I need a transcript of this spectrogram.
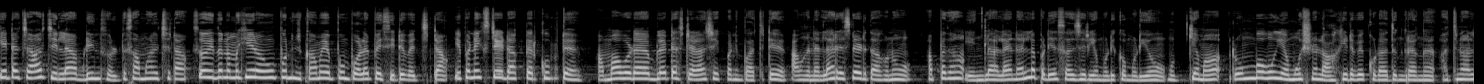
கேட்டா சார்ஜ் இல்லை அப்படின்னு சொல்லிட்டு சமாளிச்சிட்டான் ஸோ இதை நம்ம ஹீரோவும் புரிஞ்சுக்காம எப்பவும் போல பேசிட்டு வச்சுட்டான் இப்போ நெக்ஸ்ட் டே டாக்டர் கூப்பிட்டு அம்மாவோட பிளட் டெஸ்ட் எல்லாம் செக் பண்ணி பார்த்துட்டு அவங்க நல்லா ரெஸ்ட் எடுத்தாகணும். அப்பதான் எங்களால நல்லபடியா சர்ஜரியை முடிக்க முடியும். முக்கியமா ரொம்பவும் எமோஷனல் ஆகிடவே கூடாதுங்கிறாங்க. அதனால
